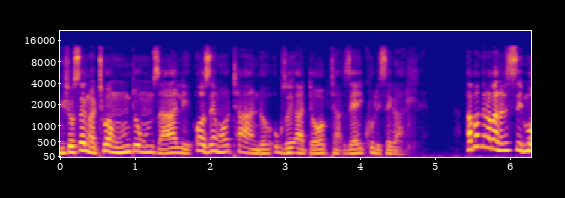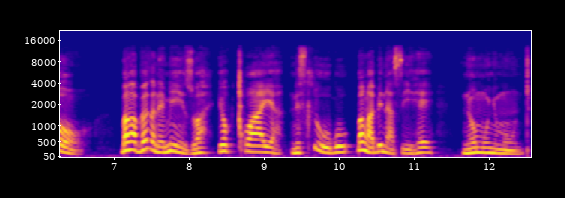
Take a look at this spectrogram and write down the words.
Ngisho sengathiwa ngumuntu ongumzali oze ngothando ukuzoyi-adopta ziyayikhulise kahle. Abantwana abanesimo bangaveza nemizwa yokuxwaya nesihluku bangabi nasihe nomunye umuntu.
